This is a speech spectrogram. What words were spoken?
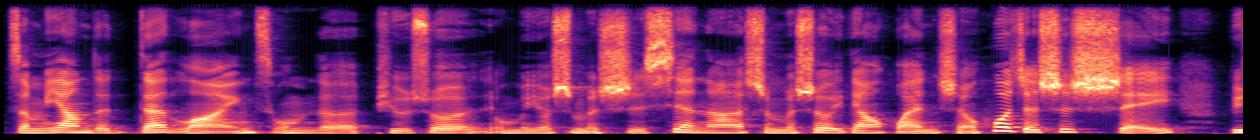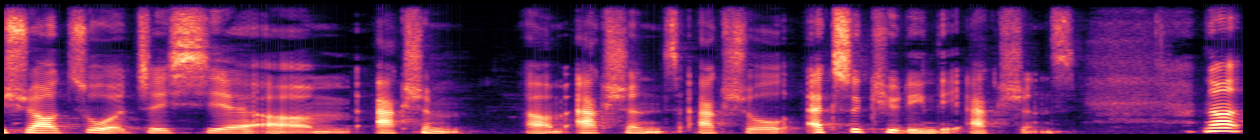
怎么样的 deadlines，我们的比如说我们有什么时限啊，什么时候一定要完成，或者是谁必须要做这些嗯、um, action，嗯、um, actions，actual executing the actions。那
